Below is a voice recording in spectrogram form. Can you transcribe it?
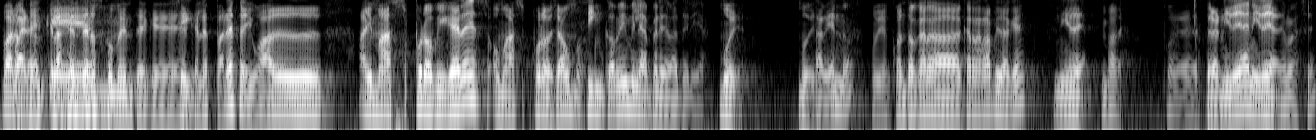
Bueno, Bueno, que, que la gente nos comente qué, sí. les parece. Igual hay más pro Migueles o más pro Jaume. 5.000 mAh de batería. Muy bien. Muy bien. Está bien, ¿no? Muy bien. ¿Cuánto carga, carga rápida qué? Ni idea. Vale. Pues. Pero ni idea, ni idea, además, ¿eh?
